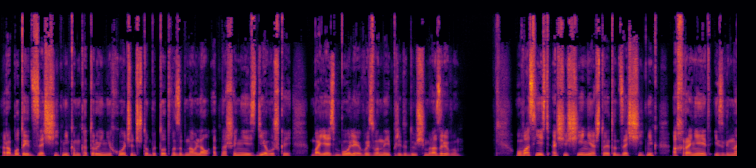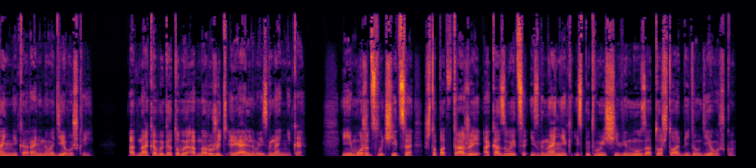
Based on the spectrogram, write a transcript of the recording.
работает с защитником, который не хочет, чтобы тот возобновлял отношения с девушкой, боясь боли, вызванной предыдущим разрывом. У вас есть ощущение, что этот защитник охраняет изгнанника, раненого девушкой. Однако вы готовы обнаружить реального изгнанника. И может случиться, что под стражей оказывается изгнанник, испытывающий вину за то, что обидел девушку.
